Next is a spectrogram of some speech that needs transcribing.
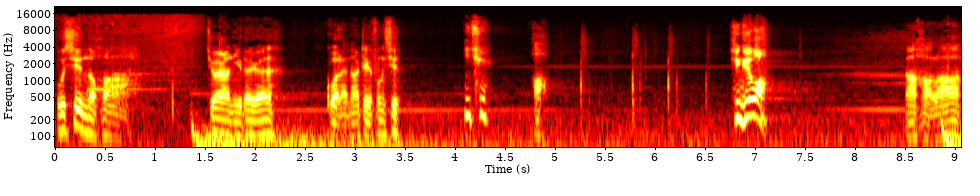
不信的话，就让你的人过来拿这封信。你去。好。信给我。拿好了啊。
